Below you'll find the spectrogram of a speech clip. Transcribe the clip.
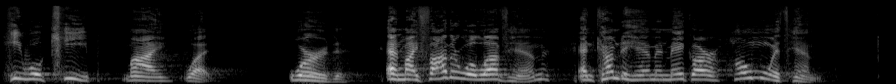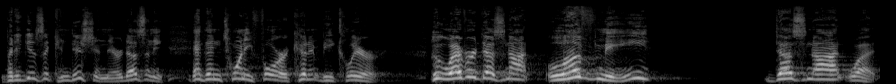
he will keep my what? Word. And my Father will love him and come to him and make our home with him. But he gives a condition there, doesn't he? And then 24, it couldn't be clearer. Whoever does not love me does not what?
